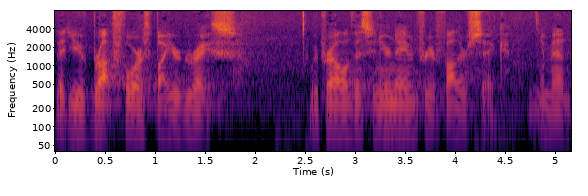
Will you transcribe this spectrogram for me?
that you've brought forth by your grace. We pray all of this in your name and for your Father's sake. Amen.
